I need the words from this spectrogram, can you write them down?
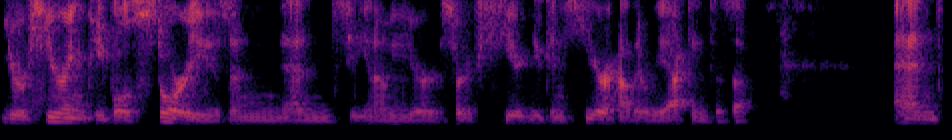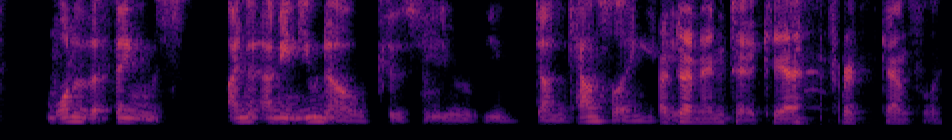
you're hearing people's stories and and you know you're sort of hear you can hear how they're reacting to stuff and one of the things I, I mean, you know, because you you've done counseling. I've is, done intake, yeah, for counseling.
